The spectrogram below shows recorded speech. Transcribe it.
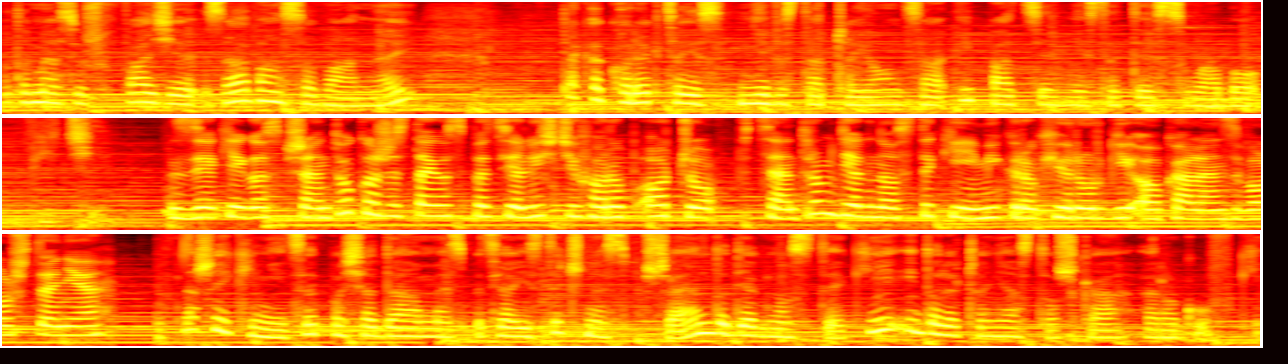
natomiast już w fazie zaawansowanej taka korekcja jest niewystarczająca i pacjent niestety słabo widzi. Z jakiego sprzętu korzystają specjaliści chorób oczu w Centrum Diagnostyki i Mikrochirurgii Oka Lens w Olsztynie? W naszej klinice posiadamy specjalistyczny sprzęt do diagnostyki i do leczenia stożka rogówki.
